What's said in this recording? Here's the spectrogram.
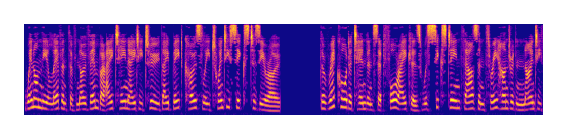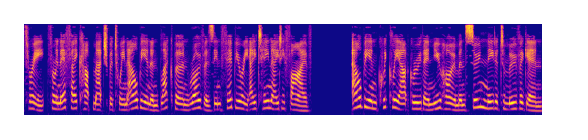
when on the 11th of November 1882 they beat Coseley 26–0. The record attendance at Four Acres was 16,393, for an FA Cup match between Albion and Blackburn Rovers in February 1885. Albion quickly outgrew their new home and soon needed to move again.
